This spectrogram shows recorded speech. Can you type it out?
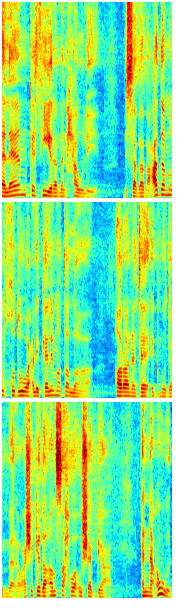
ألام كثيرة من حولي بسبب عدم الخضوع لكلمة الله أرى نتائج مدمرة. وعشان كده أنصح وأشجع أن نعود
